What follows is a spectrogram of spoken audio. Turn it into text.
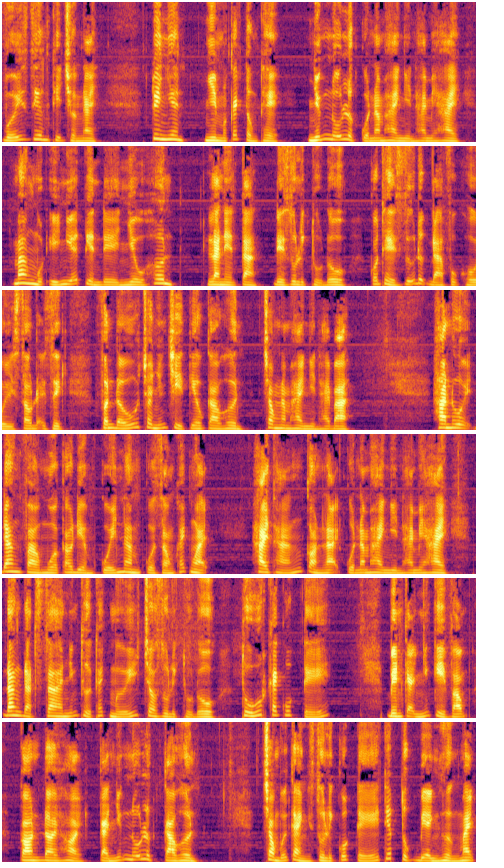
với riêng thị trường này. Tuy nhiên, nhìn một cách tổng thể, những nỗ lực của năm 2022 mang một ý nghĩa tiền đề nhiều hơn là nền tảng để du lịch thủ đô có thể giữ được đà phục hồi sau đại dịch, phấn đấu cho những chỉ tiêu cao hơn trong năm 2023. Hà Nội đang vào mùa cao điểm cuối năm của dòng khách ngoại. Hai tháng còn lại của năm 2022 đang đặt ra những thử thách mới cho du lịch thủ đô, thu hút khách quốc tế. Bên cạnh những kỳ vọng còn đòi hỏi cả những nỗ lực cao hơn. Trong bối cảnh du lịch quốc tế tiếp tục bị ảnh hưởng mạnh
